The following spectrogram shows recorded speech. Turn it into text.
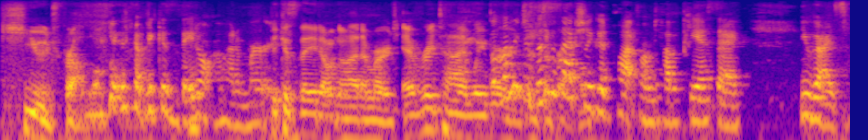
huge problem because they don't know how to merge. because they don't know how to merge. Every time we But merge, let me just, this is problem. actually a good platform to have a PSA. You guys,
